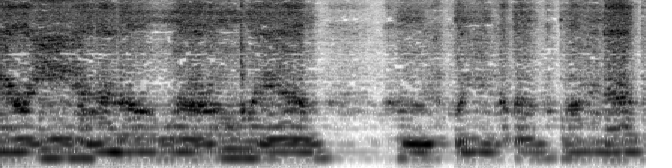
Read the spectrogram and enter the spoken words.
Mary had a lamb, whose wings looked white up.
